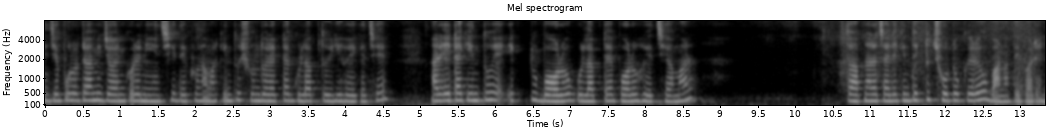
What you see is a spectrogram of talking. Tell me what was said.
এই যে পুরোটা আমি জয়েন করে নিয়েছি, দেখুন আমার কিন্তু সুন্দর একটা গোলাপ তৈরি হয়ে গেছে। আর এটা কিন্তু একটু বড়, গোলাপটা বড় হয়েছে আমার। তো আপনারা চাইলে কিন্তু একটু ছোট করেও বানাতে পারেন।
